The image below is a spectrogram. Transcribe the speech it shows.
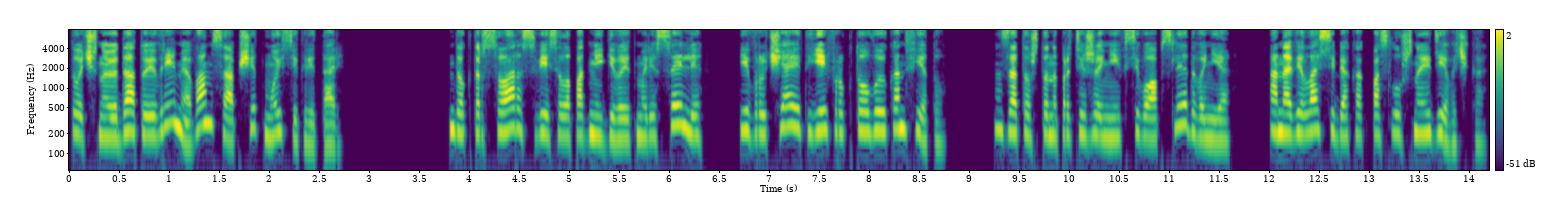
Точную дату и время вам сообщит мой секретарь. Доктор Суарес весело подмигивает Мариселли и вручает ей фруктовую конфету за то, что на протяжении всего обследования она вела себя как послушная девочка.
